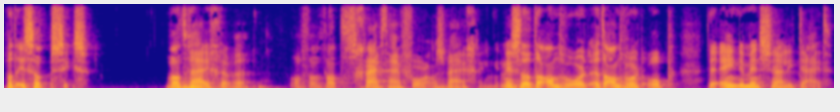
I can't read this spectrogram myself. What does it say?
Wat is dat precies? Wat weigeren we? Of wat, wat schrijft hij voor als weigering? En is dat de antwoord, het antwoord op de eendimensionaliteit?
